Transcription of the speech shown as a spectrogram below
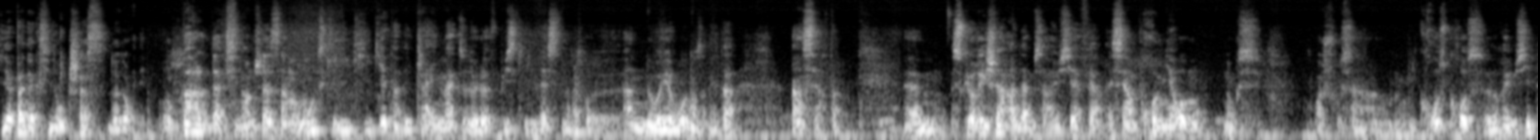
Il n'y a pas d'accident de chasse dedans. On parle d'accident de chasse à un moment, ce qui, qui- est un des climax de l'œuvre, puisqu'il laisse notre, un de nos héros dans un état incertain. Euh, ce que Richard Adams a réussi à faire, et c'est un premier roman, donc moi je trouve ça un- une grosse, grosse réussite,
